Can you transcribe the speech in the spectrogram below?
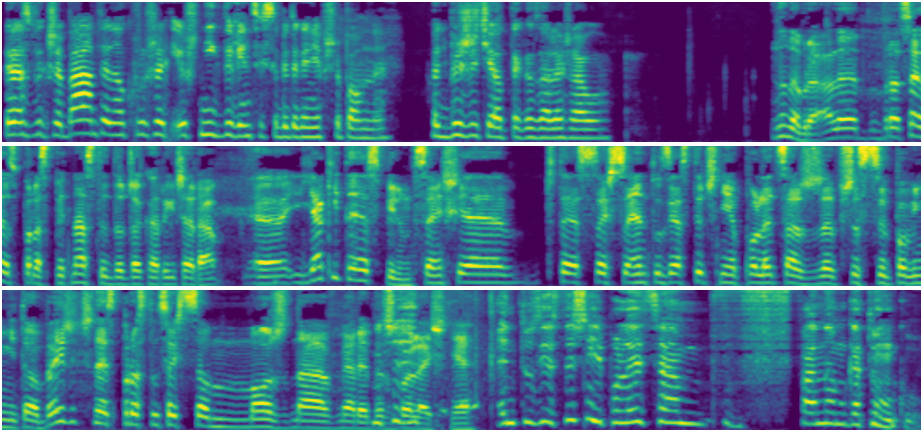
Teraz wygrzebałam ten okruszek i już nigdy więcej sobie tego nie przypomnę. Choćby życie od tego zależało. No dobra, ale wracając po raz 15 do Jacka Reachera, e, jaki to jest film? W sensie, czy to jest coś, co entuzjastycznie polecasz, że wszyscy powinni to obejrzeć, czy to jest po prostu coś, co można w miarę Znaczy- bezboleśnie? Entuzjastycznie polecam fanom gatunku.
